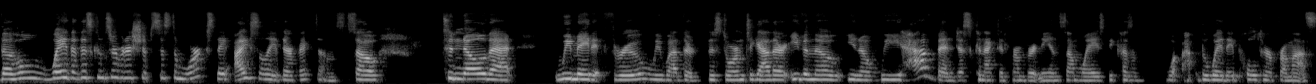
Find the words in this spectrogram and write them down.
the whole way that this conservatorship system works. They isolate their victims. So to know that we made it through we weathered the storm together even though you know we have been disconnected from Britney in some ways because of what, the way they pulled her from us.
